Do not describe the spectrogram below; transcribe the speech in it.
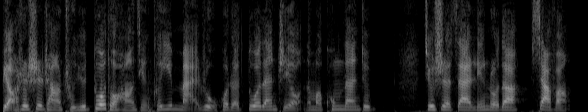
表示市场处于多头行情，可以买入或者多单持有。那么空单就就是在零轴的下方。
